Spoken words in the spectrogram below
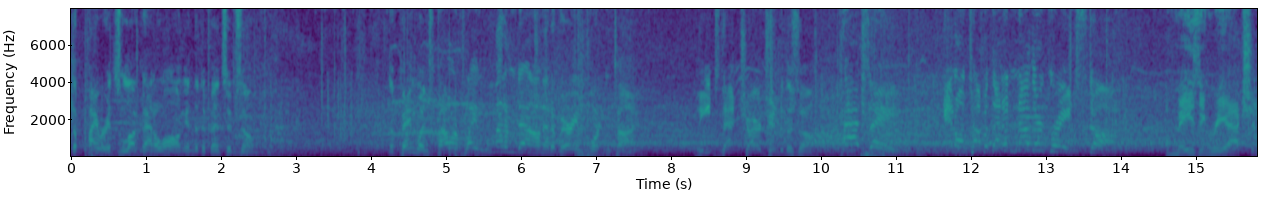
The Pirates lug that along in the defensive zone. The Penguins power play let them down at a very important time. Leads that charge into the zone. Pad save. And on top of that, another great stop. Amazing reaction.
